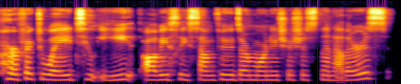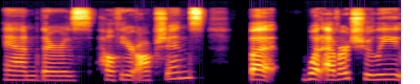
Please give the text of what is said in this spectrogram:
perfect way to eat. Obviously, some foods are more nutritious than others, and there's healthier options. But whatever truly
